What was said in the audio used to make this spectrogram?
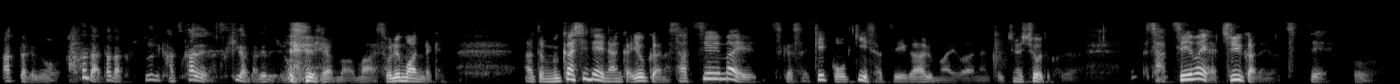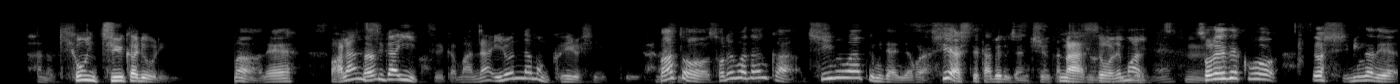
あったけど、あなたはただ普通にカツカレーが好きなだけでしょ。いや、まあまあ、それもあるんだけど。あと、昔で、なんかよくあの撮影前つかさ、結構大きい撮影がある前は、なんかうちの師匠とかが、撮影前は中華だよっつって、うんあの基本中華料理、まあね。バランスがいいっていうか、まあな、いろんなもん食えるしっていう話。まあ、あと、それはなんか、チームワークみたいに、ほら、シェアして食べるじゃん、中華まあ、それもあるね。うんそれでこう、よし、みんなで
